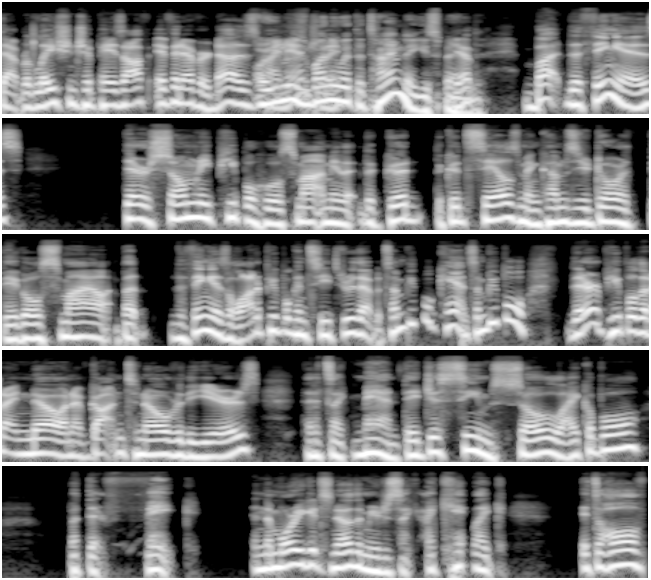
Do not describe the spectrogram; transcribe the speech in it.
that relationship pays off, if it ever does. or you lose money with the time that you spend. Yep. But the thing is, there are so many people who will smile. I mean, the, the good the good salesman comes to your door with big old smile. But the thing is, a lot of people can see through that, but some people can't. Some people, there are people that I know and I've gotten to know over the years that it's like, man, they just seem so likable, but they're fake. And the more you get to know them, you're just like, I can't like. It's all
